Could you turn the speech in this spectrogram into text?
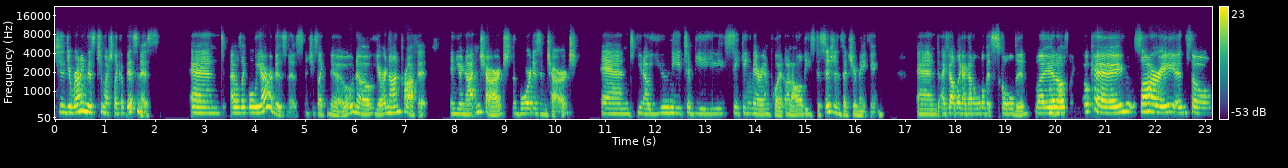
She said, you're running this too much like a business. And I was like, well, we are a business. And she's like, no, no, you're a nonprofit and you're not in charge. The board is in charge. And, you know, you need to be seeking their input on all these decisions that you're making. And I felt like I got a little bit scolded. Like, mm-hmm. and I was like, okay, sorry. And so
